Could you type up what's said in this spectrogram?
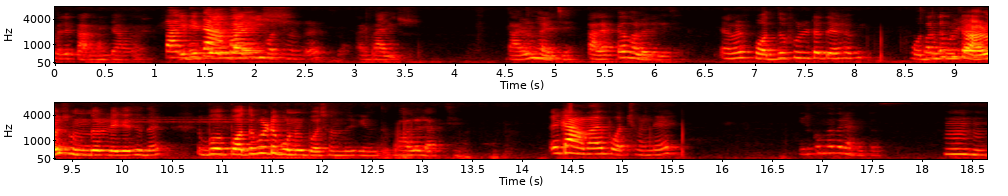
বলে পাগড়িটা আমার। পাগড়িটা আমার পছন্দ আর বালিশ। দারুণ হয়েছে। কালারটাও ভালো লেগেছে। এবার পদ্ম ফুলটা দেখাবি। পদ্ম পদ্ম ফুলটা ফুলটা- আরো সুন্দর লেগেছে দেখ ব- পদ্ম ফুলটা বনুর পছন্দের কিন্তু ভালো লাগছে এটা আমার পছন্দের এরকম ভাবে রাখো তো হুম হুম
